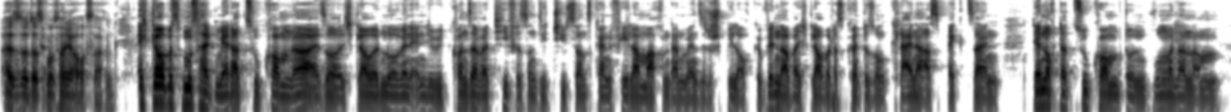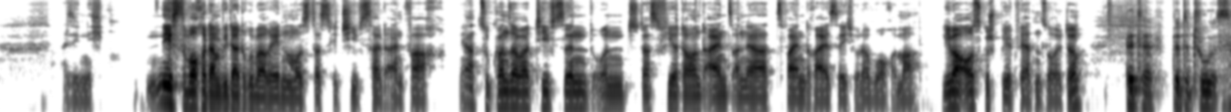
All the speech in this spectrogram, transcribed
Also das muss man ja auch sagen. ich glaube, es muss halt mehr dazu kommen. Ne? Also, ich glaube, nur wenn Andy Reid konservativ ist und die Chiefs sonst keine Fehler machen, dann werden sie das Spiel auch gewinnen. Aber ich glaube, das könnte so ein kleiner Aspekt sein, der noch dazu kommt und wo man dann am, weiß ich nicht, nächste Woche dann wieder drüber reden muss, dass die Chiefs halt einfach ja, zu konservativ sind und das Vierter und Eins an der 32 oder wo auch immer lieber ausgespielt werden sollte. Bitte, bitte tu es.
